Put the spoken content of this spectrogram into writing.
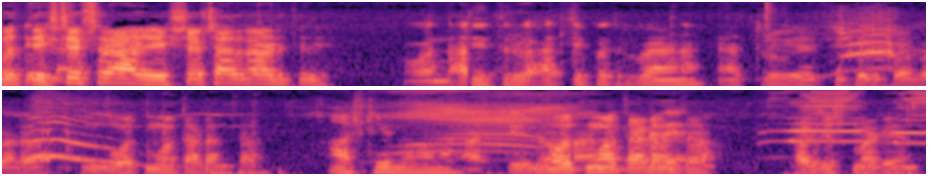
ಮತ್ತೆ ಎಷ್ಟೆಷ್ಟು ಎಷ್ಟೆಷ್ಟು ಆದ್ರೆ ಆಡ್ತೀರಿ. ಒಂದ್ ಹತ್ತಿತ್ರು ಹತ್ತು ಇಪ್ಪತ್ತು ರೂಪಾಯಿ ಅಣ್ಣ. ಹತ್ತು ಇಪ್ಪತ್ತು ರೂಪಾಯಿ ಬೇಡ. ಮೂವತ್ತು ಮೂವತ್ತು ಆಡಂತ. ಅಷ್ಟಿಲ್ಲ ಅಣ್ಣ. ಹತ್ತಿಲ್ಲ ಮೂವತ್ತು ಮೂವತ್ತು ಆಡಂತ. ಅಡ್ಜಸ್ಟ್ ಮಾಡಿ ಅಂತ.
